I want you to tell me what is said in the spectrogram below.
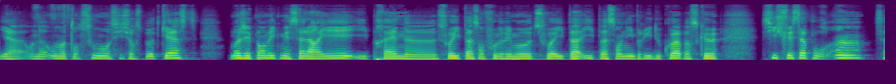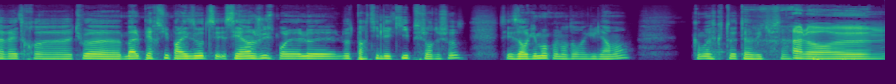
il y a, on, on, entend souvent aussi sur ce podcast. Moi, j'ai pas envie que mes salariés ils prennent, soit ils passent en full remote, soit ils, ils, passent en hybride ou quoi, parce que si je fais ça pour un, ça va être, tu vois, mal perçu par les autres. C'est injuste pour l'autre partie de l'équipe, ce genre de choses. C'est des arguments qu'on entend régulièrement. Comment est-ce que toi t'as vécu ça? Alors euh,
